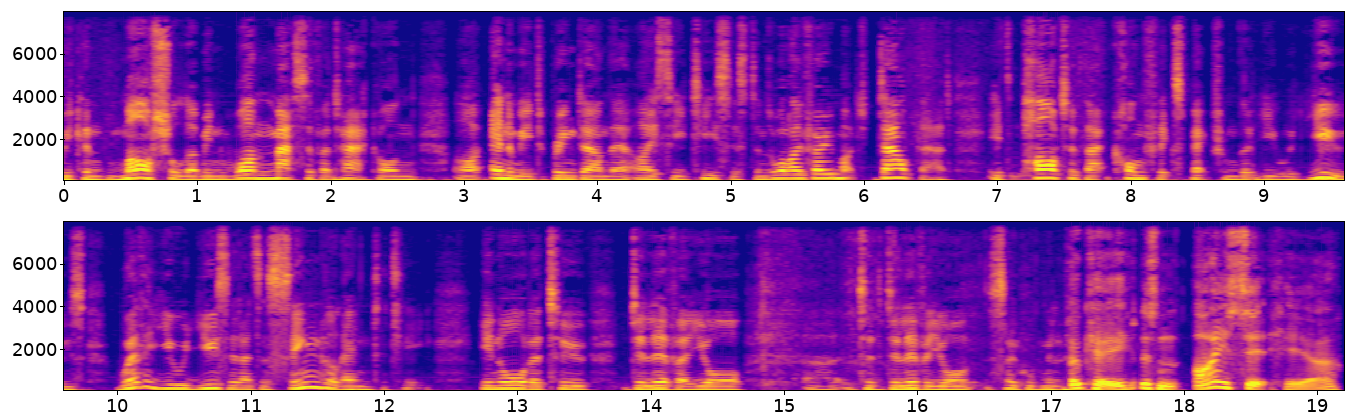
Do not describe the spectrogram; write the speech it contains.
we can marshal them in one massive attack on our enemy to bring down their ICT systems. Well, I very much doubt that. It's part of that conflict spectrum that you would use. Whether you would use it as a single entity in order to deliver your uh, to deliver your so-called military. Okay, listen. I sit here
